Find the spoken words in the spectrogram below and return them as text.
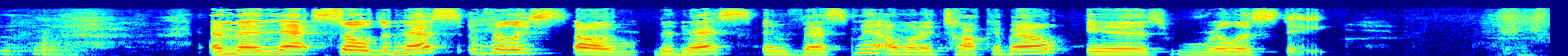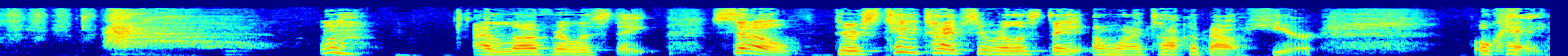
Mm-hmm. And then next, so the next really, uh, the next investment I want to talk about is real estate. I love real estate. So there's two types of real estate I want to talk about here. Okay.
